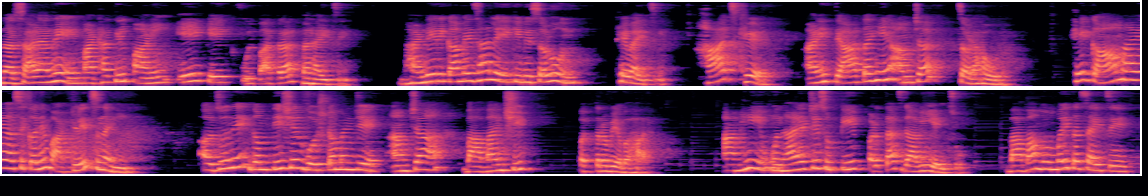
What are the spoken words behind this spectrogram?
नरसाळ्याने माठातील पाणी एक एक फुलपात्रात भरायचे. भांडे रिकामे झाले की विसळून ठेवायचे. हाच खेळ आणि त्यातही आमच्यात चढाऊड हे काम आहे असे कधी वाटलेच नाही. अजून एक गमतीशीर गोष्ट म्हणजे आमच्या बाबांशी पत्रव्यवहार. आम्ही उन्हाळ्याची सुट्टी पडताच गावी यायचो. बाबा मुंबईत असायचे.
